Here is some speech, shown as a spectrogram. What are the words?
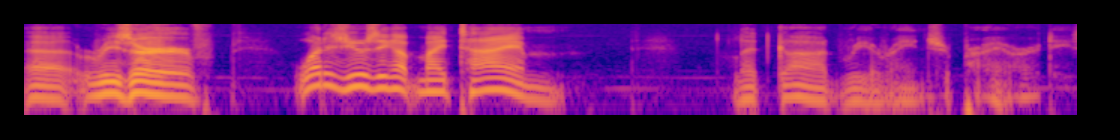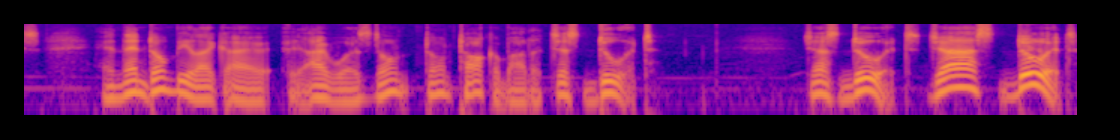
uh, reserve? What is using up my time? Let God rearrange your priorities. And then don't be like I I was. Don't don't talk about it. Just do it. Just do it. Just do it.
